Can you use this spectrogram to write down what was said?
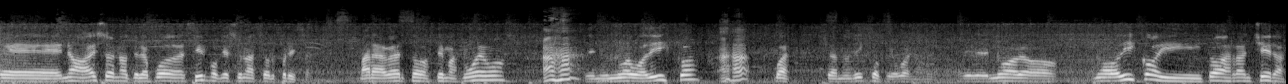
Eh, no, eso no te lo puedo decir porque es una sorpresa. Van a ver todos temas nuevos Ajá, en un nuevo disco. ajá. Bueno, ya no es disco, pero bueno, eh, nuevo, nuevo disco y todas rancheras.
